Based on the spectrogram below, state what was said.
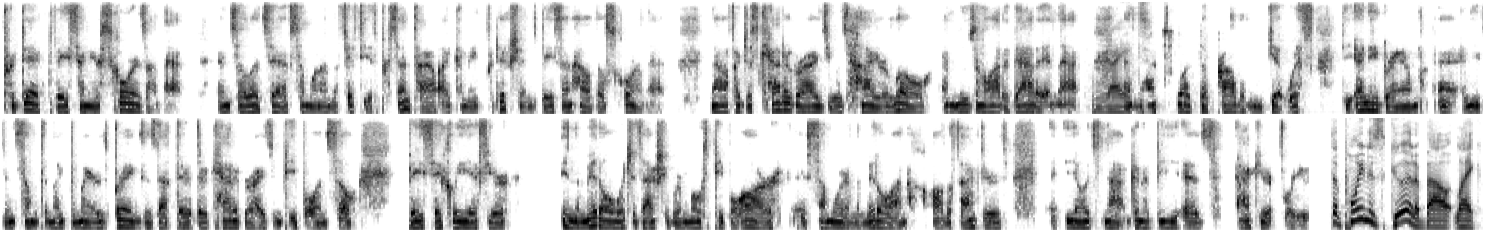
predict based on your scores on that. And so let's say I have someone on the 50th percentile, I can make predictions based on how they'll score on that. Now, if I just categorize you as high or low, I'm losing a lot of data in that. Right. And that's what the problem you get with the Enneagram uh, and even something like the Myers Briggs is that they're they're categorizing people. And so basically if you're in the middle, which is actually where most people are, is somewhere in the middle on all the factors, uh, you know, it's not going to be as accurate for you. The point is good about like,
